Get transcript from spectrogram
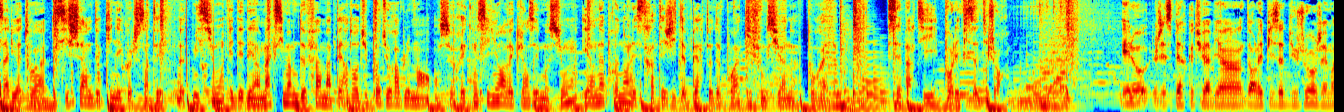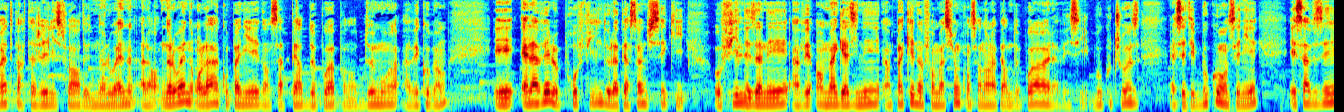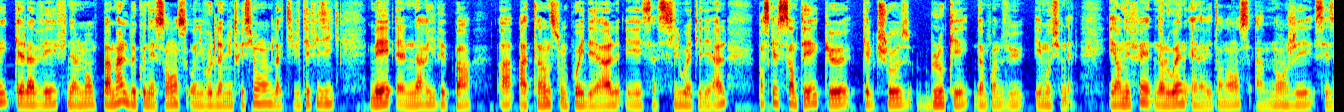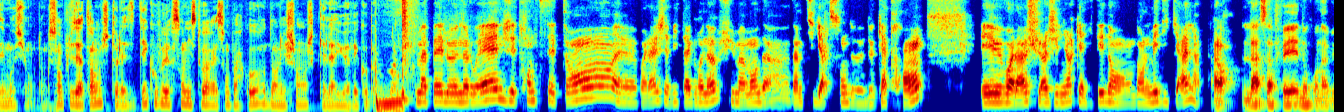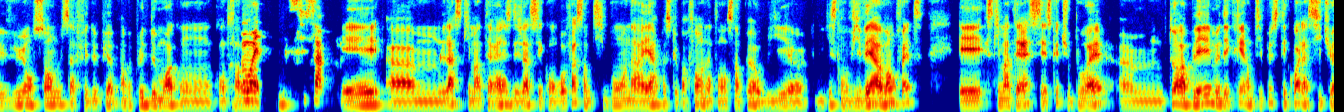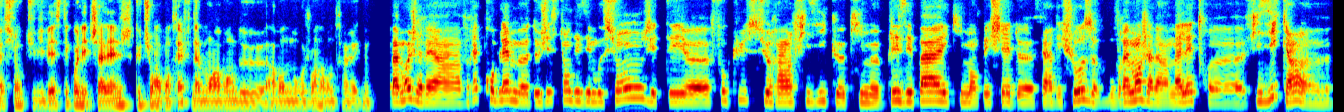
Salut à toi, ici Charles de Kiné Coach Santé. Notre mission est d'aider un maximum de femmes à perdre du poids durablement en se réconciliant avec leurs émotions et en apprenant les stratégies de perte de poids qui fonctionnent pour elles. C'est parti pour l'épisode du jour. Hello, j'espère que tu vas bien. Dans l'épisode du jour, j'aimerais te partager l'histoire de Nolwenn. Alors, Nolwenn, on l'a accompagnée dans sa perte de poids pendant deux mois avec Aubin. Et elle avait le profil de la personne, tu sais, qui, au fil des années, avait emmagasiné un paquet d'informations concernant la perte de poids. Elle avait essayé beaucoup de choses, elle s'était beaucoup renseignée, et ça faisait qu'elle avait finalement pas mal de connaissances au niveau de la nutrition, de l'activité physique, mais elle n'arrivait pas à atteindre son poids idéal et sa silhouette idéale parce qu'elle sentait que quelque chose bloquait d'un point de vue émotionnel. Et en effet, Nolwenn, elle avait tendance à manger ses émotions. Donc sans plus attendre, je te laisse découvrir son histoire et son parcours dans l'échange qu'elle a eu avec Aubin. Je m'appelle Nolwenn, j'ai 37 ans, euh, voilà, j'habite à Grenoble, je suis maman d'un petit garçon de, de 4 ans. Et voilà, je suis ingénieur qualité dans, dans, le médical. Alors là, ça fait, donc on avait vu ensemble, ça fait depuis un peu plus de deux mois qu'on travaille. Oui, c'est ça. Et euh, là, ce qui m'intéresse déjà, c'est qu'on refasse un petit bond en arrière parce que parfois on a tendance un peu à oublier euh, qu'est-ce qu'on vivait avant en fait. Et ce qui m'intéresse, c'est est-ce que tu pourrais euh, te rappeler, me décrire un petit peu, c'était quoi la situation que tu vivais, c'était quoi les challenges que tu rencontrais finalement avant de, avant de nous rejoindre, avant de travailler avec nous? Bah Moi, j'avais un vrai problème de gestion des émotions. J'étais euh, focus sur un physique euh, qui me plaisait pas et qui m'empêchait de faire des choses. Où vraiment, j'avais un mal-être euh, physique. Hein,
